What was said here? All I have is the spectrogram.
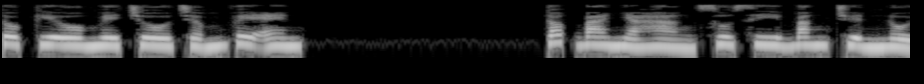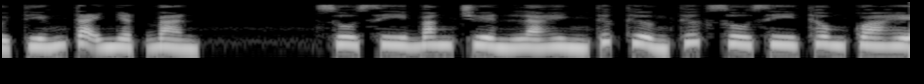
Tokyo Metro.vn Top 3 nhà hàng sushi băng truyền nổi tiếng tại Nhật Bản. Sushi băng truyền là hình thức thưởng thức sushi thông qua hệ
